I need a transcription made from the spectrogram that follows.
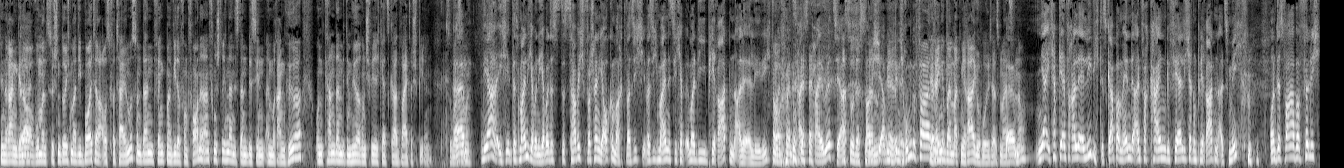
Den Rang, genau, Äh. wo man zwischendurch mal die Beute ausverteilen muss und dann fängt man wieder von vorne in Anführungsstrichen an, ist dann ein bisschen im Rang höher und kann dann mit dem höheren Schwierigkeitsgrad weiterspielen. Sowas Ähm, ja, ich, das meine ich aber nicht, aber das, das habe ich wahrscheinlich auch gemacht. Was ich, was ich meine, ist, ich habe immer die Piraten alle erledigt, weil Oh. ich meine, das heißt Pirates, ja. Ach so, dass du hab dann ich, hab ich, bin ich rumgefahren. die Ränge beim Admiral geholt hast, meinst Ähm, du, ne? Ja, ich habe die einfach alle erledigt. Es gab am Ende einfach keinen gefährlicheren Piraten als mich. Und das war aber völlig,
